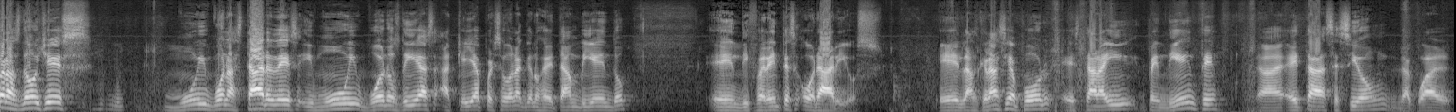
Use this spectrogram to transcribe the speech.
buenas noches, muy buenas tardes y muy buenos días a aquellas personas que nos están viendo en diferentes horarios. Eh, las gracias por estar ahí pendiente a esta sesión, la cual,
